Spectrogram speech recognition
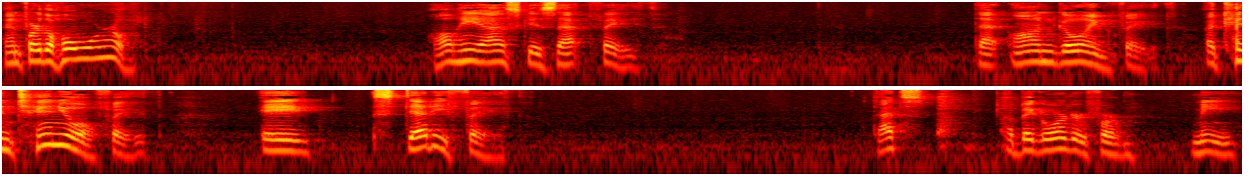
and for the whole world. All he asks is that faith, that ongoing faith, a continual faith, a steady faith. That's a big order for me.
